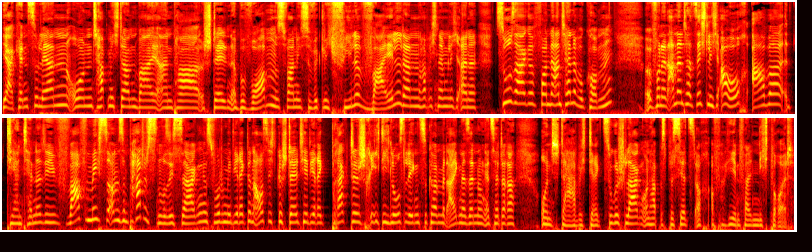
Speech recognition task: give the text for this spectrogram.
ja kennenzulernen und habe mich dann bei ein paar Stellen äh, beworben. Es waren nicht so wirklich viele, weil dann habe ich nämlich eine Zusage von der Antenne bekommen, äh, von den anderen tatsächlich auch, aber die Antenne, die war für mich so am sympathischsten, muss ich sagen. Es wurde mir direkt in Aussicht gestellt, hier direkt praktisch richtig loslegen zu können mit eigener Sendung etc. Und da habe ich direkt zugeschlagen und habe es bis jetzt auch auf jeden Fall nicht bereut.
